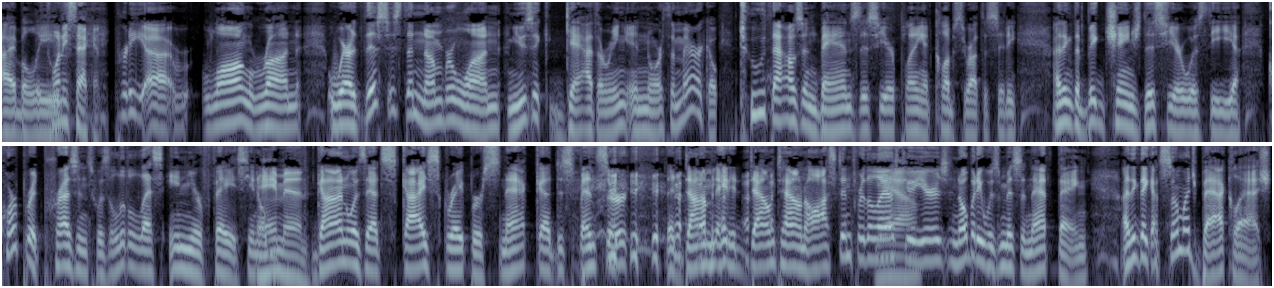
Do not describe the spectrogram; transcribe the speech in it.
I believe. 22nd. Pretty uh, long run where this is the number one music gathering in North America. 2,000 bands this year playing at clubs throughout the city. I think the big change this year was the uh, corporate presence was a little less in your face. You know, Amen. Gone was that skyscraper snack uh, dispenser that dominated downtown Austin for the last Yeah. few years. Nobody was missing that thing. I think they got so much backlash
